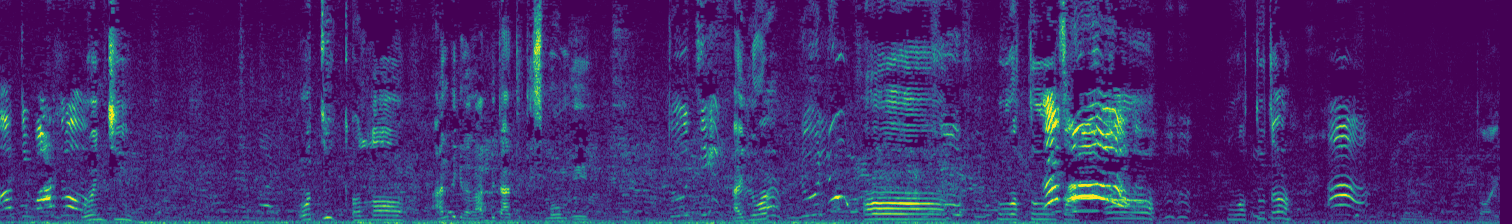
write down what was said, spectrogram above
أوضتي برضه وانتي؟ اوضتك الله. عندك الألعاب بتاعتك اسمهم إيه؟ توتي. أيوه. لولو. آه. هو الطوطة. آه. هو الطوطة؟ آه. طيب.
